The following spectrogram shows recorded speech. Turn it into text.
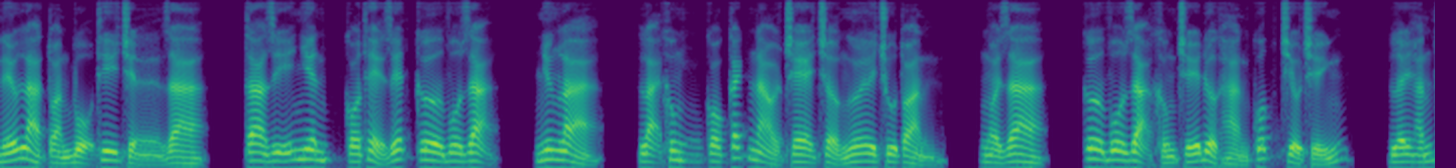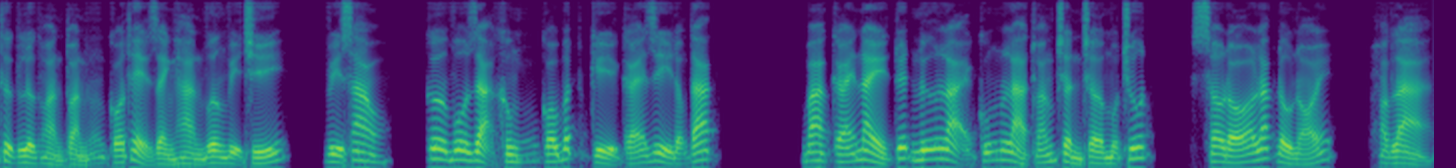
nếu là toàn bộ thi triển ra, ta dĩ nhiên có thể giết cơ vô dạ, nhưng là, lại không có cách nào che chở ngươi chu toàn. Ngoài ra, cơ vô dạ khống chế được Hàn Quốc triều chính, lấy hắn thực lực hoàn toàn có thể giành Hàn Vương vị trí. Vì sao? Cơ vô dạ không có bất kỳ cái gì động tác. Ba cái này tuyết nữ lại cũng là thoáng trần chờ một chút, sau đó lắc đầu nói, hoặc là,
